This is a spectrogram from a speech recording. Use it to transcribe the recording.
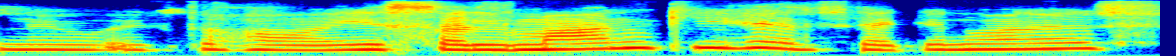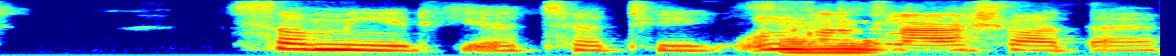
नहीं एक तो हाँ ये सलमान की है सेकंड वन इज़ समीर की। अच्छा ठीक। उनका। क्लाश आता है।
